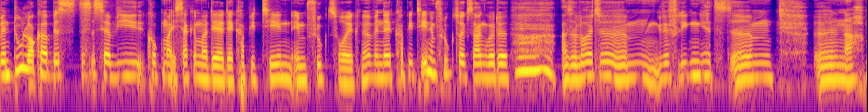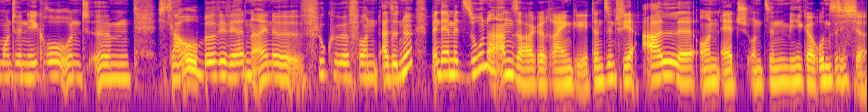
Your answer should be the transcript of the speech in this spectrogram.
Wenn du locker bist, das ist ja wie, guck mal, ich sag immer, der, der Kapitän im Flugzeug. Ne? Wenn der Kapitän im Flugzeug sagen würde, also Leute, ähm, wir fliegen jetzt ähm, äh, nach Montenegro und ähm, ich glaube, wir werden eine Flughöhe von, also ne, wenn der mit so einer Ansage reingeht, dann sind wir alle on edge und sind mega unsicher.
